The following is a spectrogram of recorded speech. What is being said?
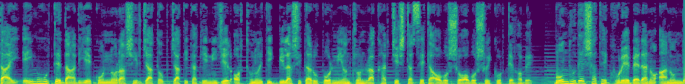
তাই এই মুহূর্তে দাঁড়িয়ে কন্য রাশির জাতক জাতিকাকে নিজের অর্থনৈতিক বিলাসিতার উপর নিয়ন্ত্রণ রাখার চেষ্টা সেটা অবশ্য অবশ্যই করতে হবে। বন্ধুদের সাথে ঘুরে বেড়ানো আনন্দ,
